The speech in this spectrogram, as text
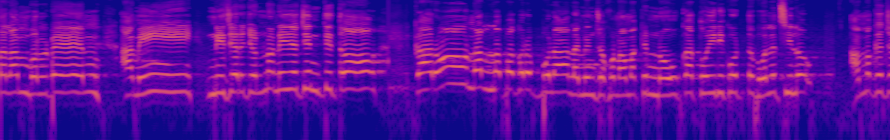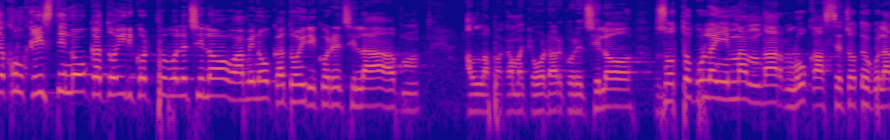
সালাম বলবেন, আমি নিজের জন্য নিজে চিন্তিত। কারণ আল্লাহ পাক রব্বুল আলমিন যখন আমাকে নৌকা তৈরি করতে বলেছিল, আমাকে যখন কিস্তি নৌকা তৈরি করতে বলেছিল, আমি নৌকা তৈরি করেছিলাম। আল্লাহ পাক আমাকে অর্ডার করেছিল। যতগুলা ইমানদার লোক আছে, যতগুলা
